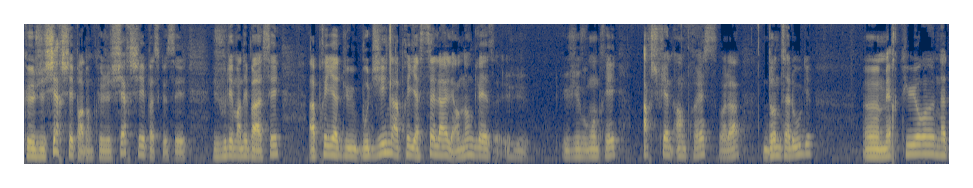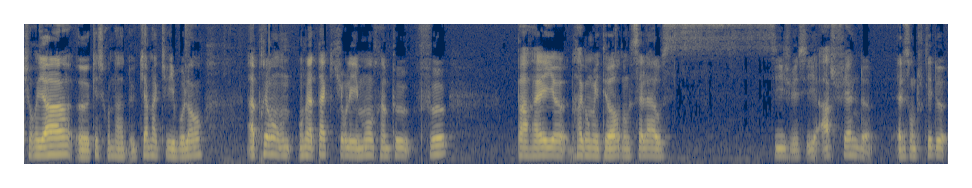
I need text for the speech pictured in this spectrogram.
Que je cherchais, pardon, que je cherchais parce que c'est, je voulais m'en débarrasser. Après, il y a du Bujin. Après, il y a celle-là, elle est en anglaise. Je, vais vous montrer. Archfienne Empress, voilà. Donzalug. Euh, Mercure, Naturia. Euh, qu'est-ce qu'on a de Kamakiri volant. Après, on, attaque sur les monstres un peu feu. Pareil, euh, Dragon Météore. Donc celle-là aussi, je vais essayer. Archfiend, elles sont toutes les deux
